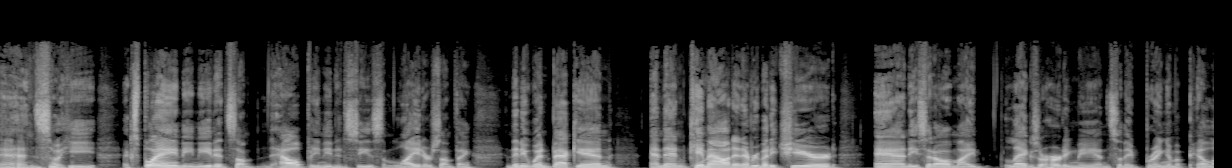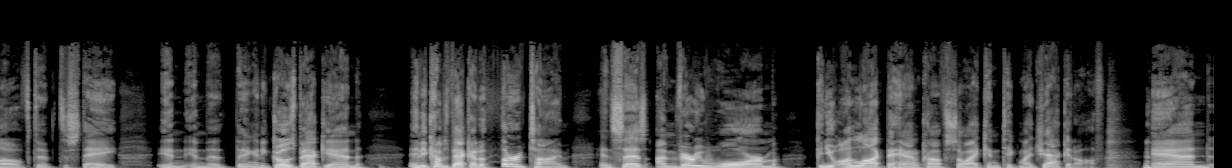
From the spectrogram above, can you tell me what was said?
And so he explained he needed some help. He needed to see some light or something. And then he went back in and then came out and everybody cheered. And he said, Oh, my legs are hurting me. And so they bring him a pillow to, to stay in, in the thing. And he goes back in and he comes back out a third time and says, I'm very warm. Can you unlock the handcuffs so I can take my jacket off? and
